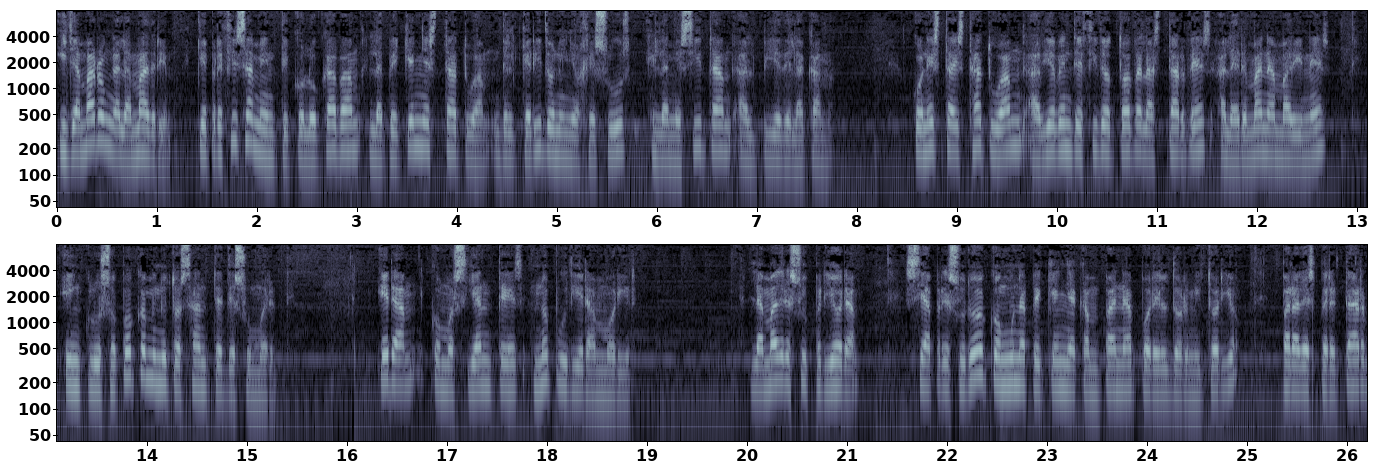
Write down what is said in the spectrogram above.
y llamaron a la madre, que precisamente colocaba la pequeña estatua del querido niño Jesús en la mesita al pie de la cama. Con esta estatua había bendecido todas las tardes a la hermana Marinés e incluso pocos minutos antes de su muerte. Era como si antes no pudieran morir. La Madre Superiora se apresuró con una pequeña campana por el dormitorio para despertar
